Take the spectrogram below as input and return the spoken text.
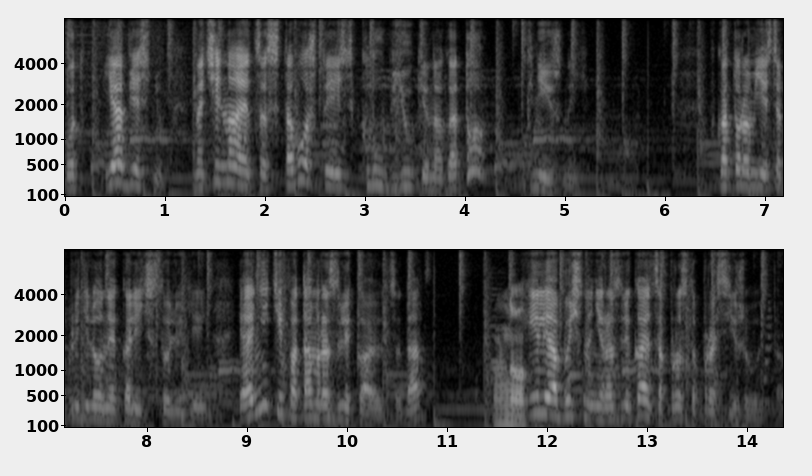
вот я объясню. Начинается с того, что есть клуб Юки Нагато, книжный, в котором есть определенное количество людей. И они типа там развлекаются, да? Ну, Или обычно не развлекаются, а просто просиживают там.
